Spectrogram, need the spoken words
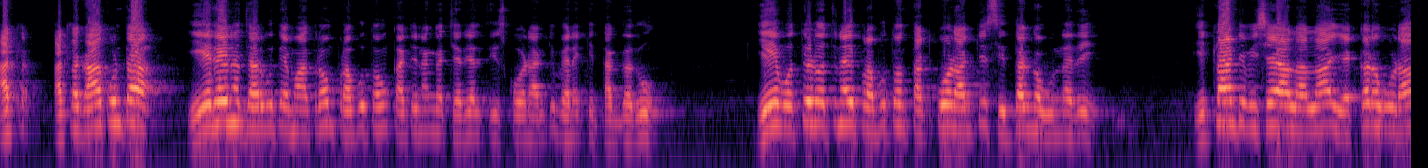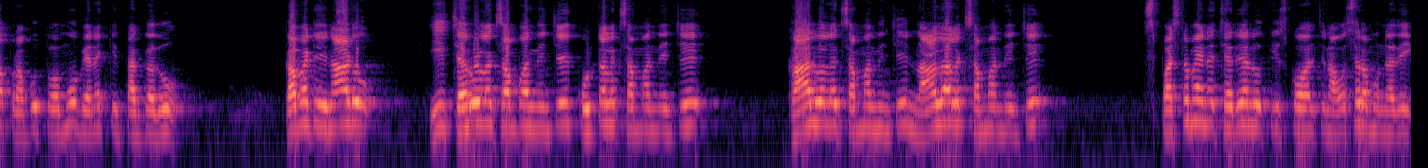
అట్లా అట్లా కాకుండా ఏదైనా జరిగితే మాత్రం ప్రభుత్వం కఠినంగా చర్యలు తీసుకోవడానికి వెనక్కి తగ్గదు. ఏ ఒత్తిడి వచ్చినా ప్రభుత్వం తట్టుకోవడానికి సిద్ధంగా ఉన్నది. ఇట్లాంటి విషయాలల్లా ఎక్కడ కూడా ప్రభుత్వము వెనక్కి తగ్గదు. కాబట్టి ఈనాడు ఈ చెరువులకు సంబంధించి కుంటలకు సంబంధించి కాలువలకు సంబంధించి నాళాలకు సంబంధించి స్పష్టమైన చర్యలు తీసుకోవాల్సిన అవసరం ఉన్నది.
